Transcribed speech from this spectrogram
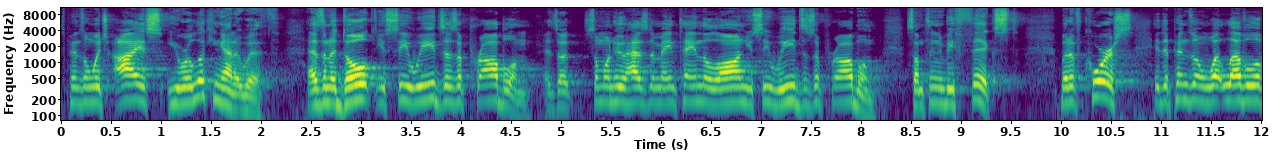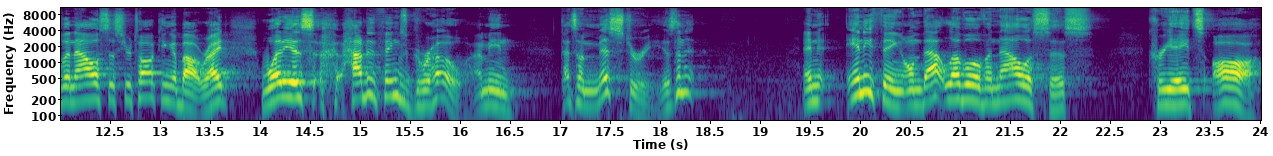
Depends on which eyes you are looking at it with. As an adult, you see weeds as a problem. As a, someone who has to maintain the lawn, you see weeds as a problem, something to be fixed. But of course, it depends on what level of analysis you're talking about, right? What is, how do things grow? I mean, that's a mystery, isn't it? And anything on that level of analysis creates awe.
